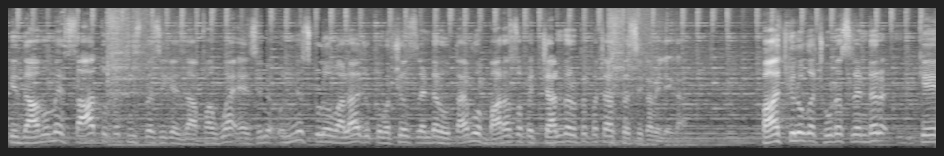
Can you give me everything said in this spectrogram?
के दामों में सात रुपए तीस पैसे का इजाफा हुआ है। ऐसे में उन्नीस किलो वाला जो कमर्शियल सिलेंडर होता है वो बारह सौ पचानवे रुपए पचास पैसे का मिलेगा। पाँच किलो का छोटा सिलेंडर के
